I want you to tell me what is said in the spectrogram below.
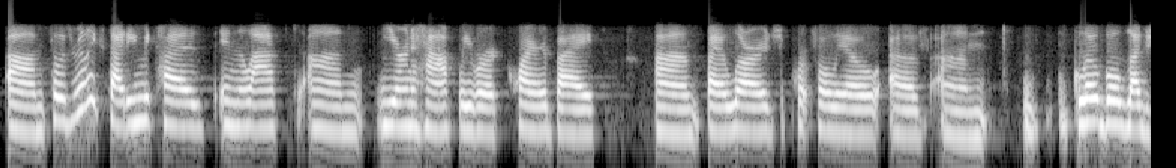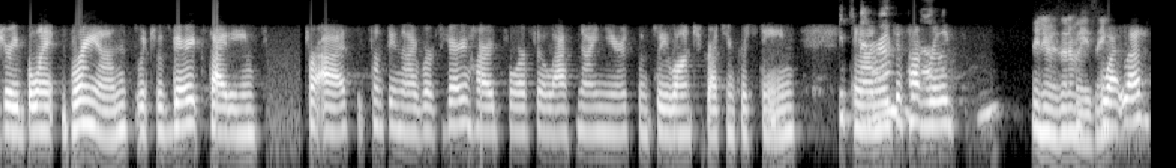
um, so it was really exciting because in the last um, year and a half we were acquired by um, by a large portfolio of um, global luxury brands which was very exciting for us it's something that i've worked very hard for for the last nine years since we launched gretchen christine It's and we just have really I know, isn't that amazing? what, love?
